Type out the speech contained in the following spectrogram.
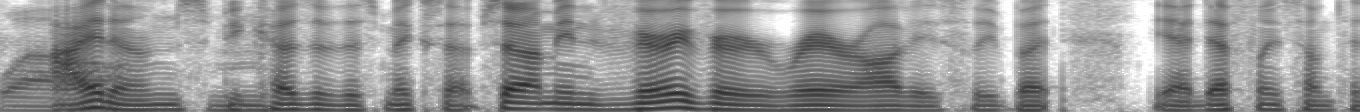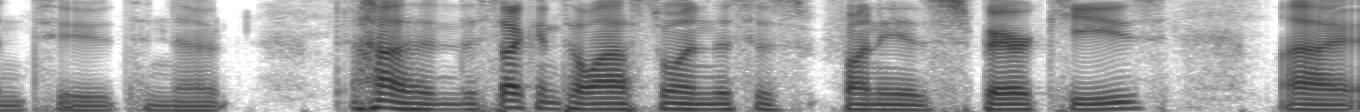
wow. items mm. because of this mix up. So I mean very, very rare obviously, but yeah, definitely something to to note. Uh, the second to last one, this is funny, is spare keys. Uh,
